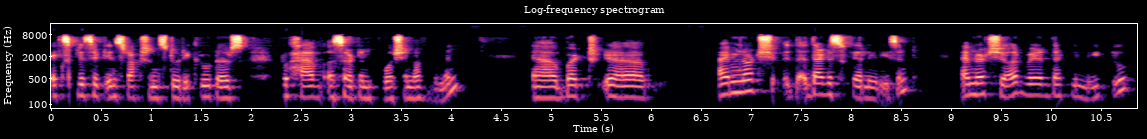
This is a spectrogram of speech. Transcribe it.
explicit instructions to recruiters to have a certain portion of women. Uh, but uh, I'm not sure th- that is fairly recent. I'm not sure where that will lead to.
